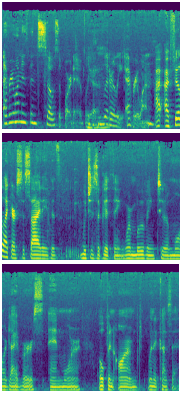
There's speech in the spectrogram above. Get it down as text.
everyone has been so supportive, like Yeah. literally everyone. I, I feel like our society, which is a good thing, we're moving to a more diverse and more open armed when it comes to that.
